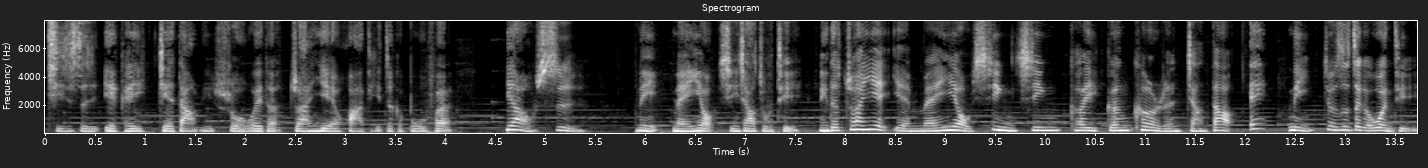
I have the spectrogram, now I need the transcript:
其实也可以接到你所谓的专业话题这个部分。要是你没有行销主题，你的专业也没有信心可以跟客人讲到，诶，你就是这个问题。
